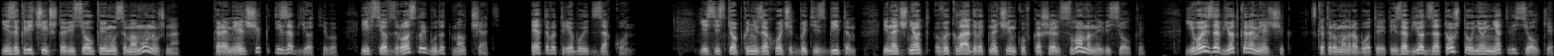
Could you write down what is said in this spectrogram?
и закричит, что веселка ему самому нужна, карамельщик изобьет его, и все взрослые будут молчать. Этого требует закон. Если Степка не захочет быть избитым и начнет выкладывать начинку в кошель сломанной веселкой, его изобьет карамельщик, с которым он работает, изобьет за то, что у него нет веселки,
